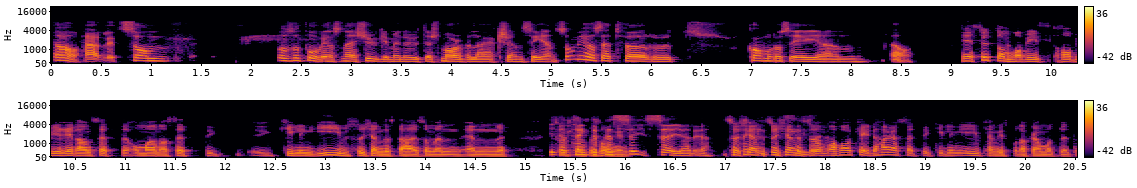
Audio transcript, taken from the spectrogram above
Ja, Härligt. som... Och så får vi en sån här 20 minuters Marvel action scen som vi har sett förut. Kommer att se igen. Ja. Dessutom har vi, har vi redan sett det, om man har sett eh, Killing Eve så kändes det här som en, en Jag tänkte säsongen. precis säga det. Så, Jag kän, tänkte så kändes det som, aha, okej, det har jag sett i Killing Eve, kan vi spola framåt lite?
